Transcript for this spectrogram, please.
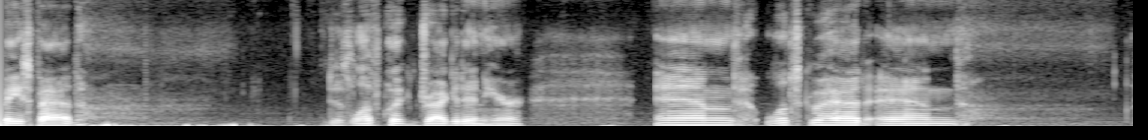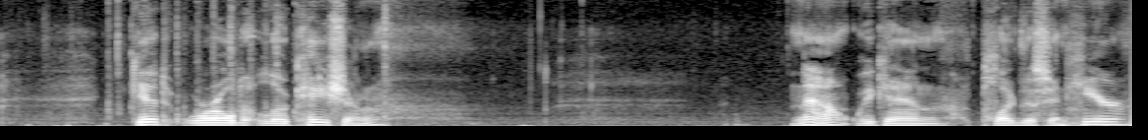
base pad. Just left click, drag it in here. And let's go ahead and get world location. Now we can plug this in here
